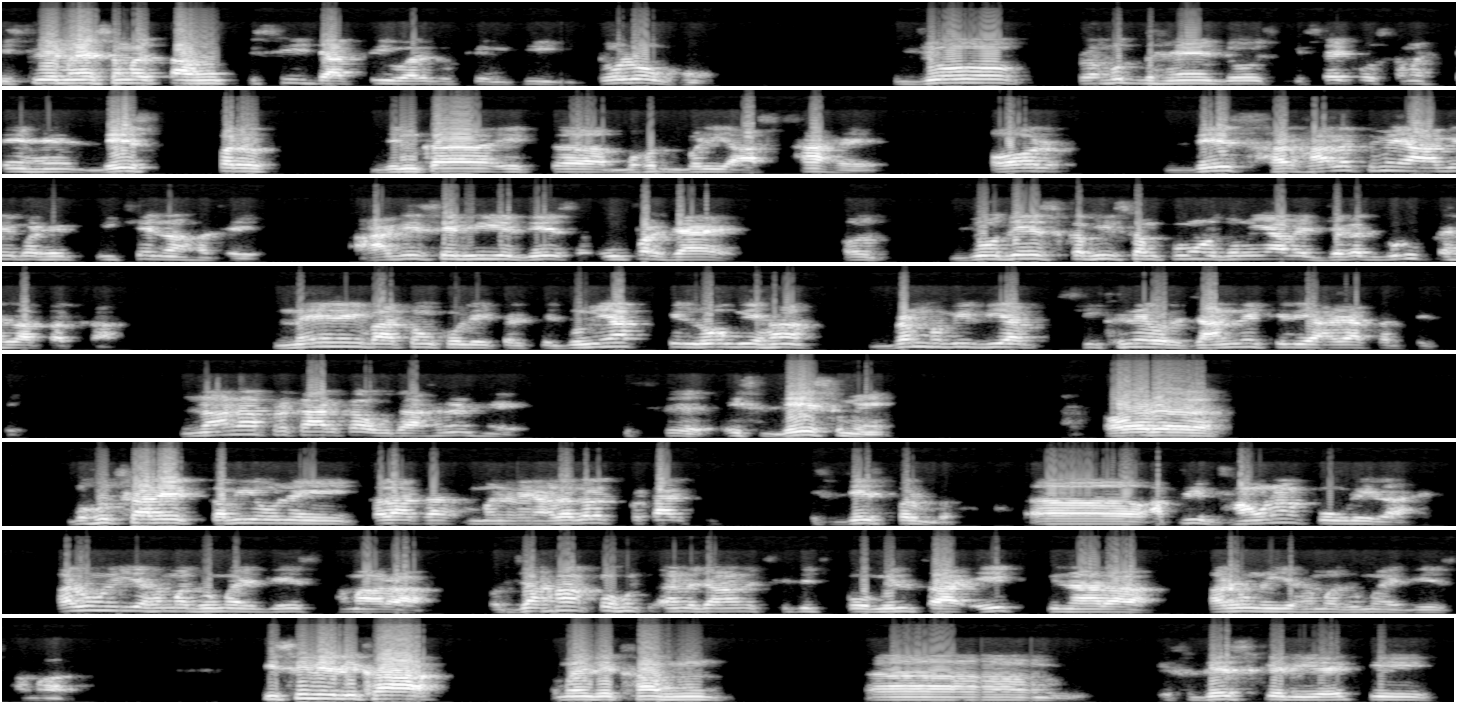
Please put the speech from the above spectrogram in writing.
इसलिए मैं समझता हूँ किसी जाति वर्ग के भी जो लोग हों, जो प्रबुद्ध हैं, जो इस विषय को समझते हैं, देश पर जिनका एक बहुत बड़ी आस्था है, और देश हर हालत में आगे बढ़े, पीछे ना हटे आगे से भी ये देश ऊपर जाए और जो देश कभी संपूर्ण दुनिया में जगत गुरु कहलाता था नई नई बातों को लेकर के दुनिया के लोग यहाँ ब्रह्म विद्या सीखने और जानने के लिए आया करते थे। नाना प्रकार का उदाहरण है इस इस देश में। और बहुत सारे कवियों ने कलाकार मैंने अलग अलग प्रकार की इस देश पर आ, अपनी भावना को उड़ेला है। अरुण यह मधुमय देश हमारा जहाँ पहुँच अनजान स्थिति को मिलता एक किनारा अरुण यह मधुमय देश हमारा। किसी ने लिखा, मैं देखा हूँ इस देश के लिए कि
